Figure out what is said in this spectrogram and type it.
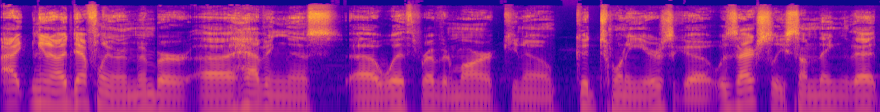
I you know I definitely remember uh, having this uh, with Reverend Mark. You know, good twenty years ago. It was actually something that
